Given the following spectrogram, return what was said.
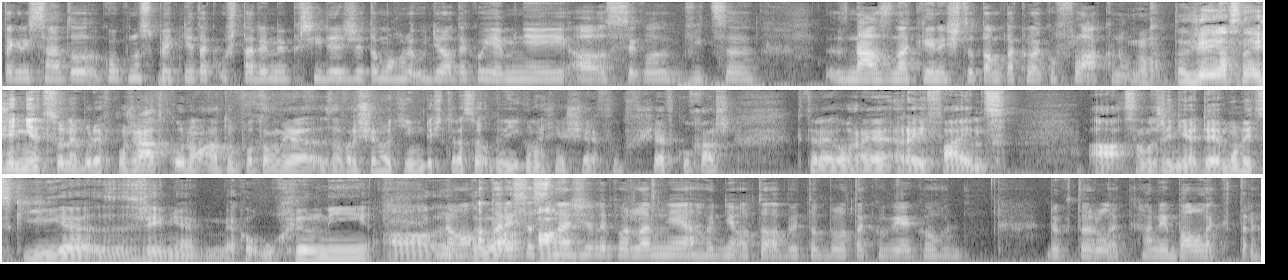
tak když se na to kouknu zpětně, tak už tady mi přijde, že to mohli udělat jako jemněji a jako více náznaky, než to tam takhle jako fláknout. No, takže je jasné, že něco nebude v pořádku, no a to potom je završeno tím, když teda se objeví konečně šéf, šéf kuchař, kterého hraje Ray Fiennes. A samozřejmě demonický je zřejmě jako úchylný. A, No a tady se snažili podle mě hodně o to, aby to bylo takový jako doktor Le- Hannibal Lecter.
